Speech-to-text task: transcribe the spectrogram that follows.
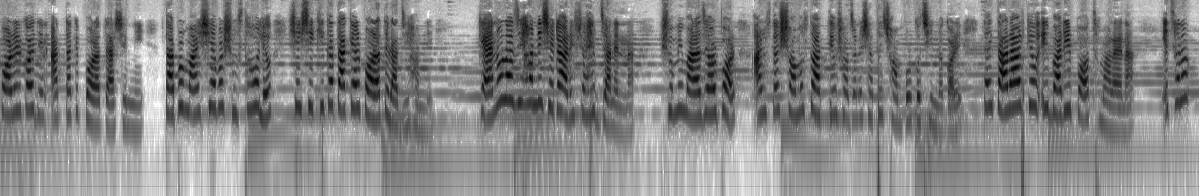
পরের কয়দিন আর তাকে পড়াতে আসেননি। তারপর মাইশি আবার সুস্থ হলেও সেই শিক্ষিকা তাকে আর পড়াতে রাজি হননি। কেন রাজি হননি সেটা আরিফ সাহেব জানেন না। সুমি মারা যাওয়ার পর আরিফ তার সমস্ত আত্মীয় স্বজনের সাথে সম্পর্ক ছিন্ন করে। তাই তারা আর কেউ এই বাড়ির পথ মারায় না। এছাড়া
